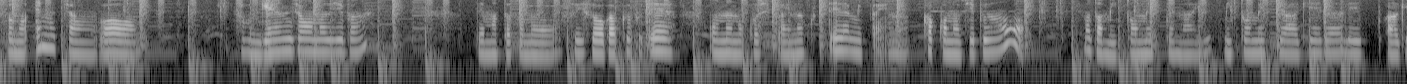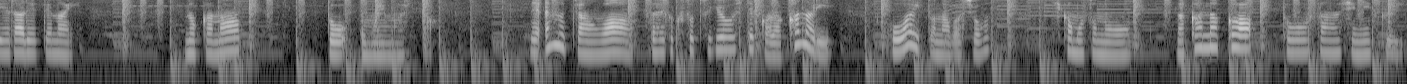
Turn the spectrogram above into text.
その M ちゃんは多分現状の自分でまたその吹奏楽部で女の子しかいなくてみたいな過去の自分をまだ認めてない認めてあげられあげられてないのかなと思いました。で M ちゃんは大学卒業してからかなりホワイトな場所しかもそのなかなか倒産しにくい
